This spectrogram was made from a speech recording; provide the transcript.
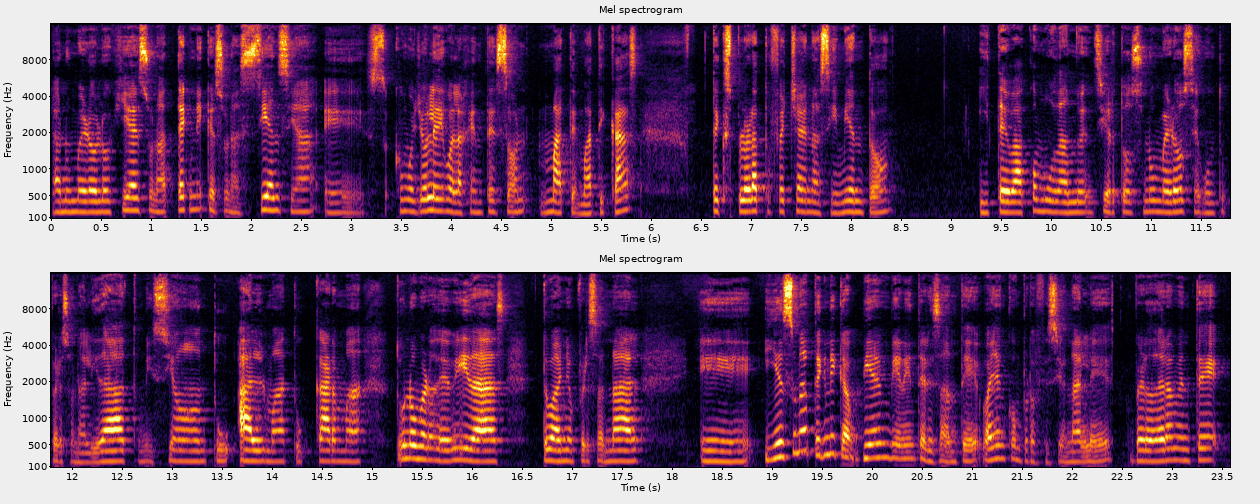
La numerología es una técnica, es una ciencia, es, como yo le digo a la gente, son matemáticas. Te explora tu fecha de nacimiento y te va acomodando en ciertos números según tu personalidad, tu misión, tu alma, tu karma, tu número de vidas, tu año personal. Eh, y es una técnica bien, bien interesante. Vayan con profesionales. Verdaderamente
